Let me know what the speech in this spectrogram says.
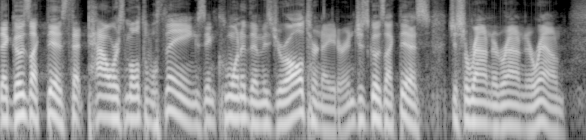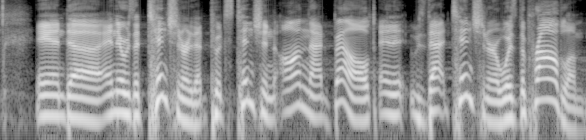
that goes like this that powers multiple things. And one of them is your alternator, and just goes like this, just around and around and around. And, uh, and there was a tensioner that puts tension on that belt, and it was that tensioner was the problem.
